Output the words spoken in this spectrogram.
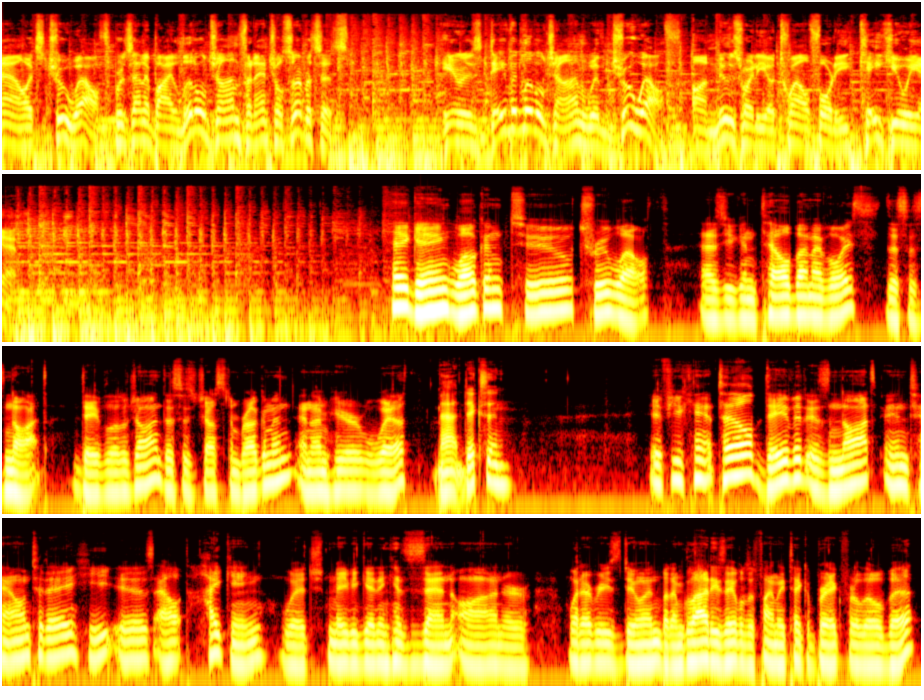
Now it's True Wealth, presented by Littlejohn Financial Services. Here is David Littlejohn with True Wealth on News Radio 1240 KQEN. Hey, gang, welcome to True Wealth. As you can tell by my voice, this is not Dave Littlejohn. This is Justin Bruggeman, and I'm here with Matt Dixon. If you can't tell, David is not in town today. He is out hiking, which may be getting his Zen on or whatever he's doing, but I'm glad he's able to finally take a break for a little bit.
